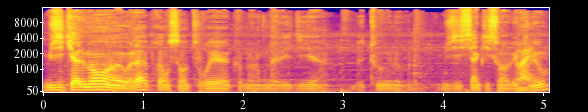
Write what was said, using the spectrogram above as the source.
Musicalement, euh, voilà, après on s'est entouré, euh, comme on avait dit, euh, de tous nos musiciens qui sont avec Ouais. nous.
